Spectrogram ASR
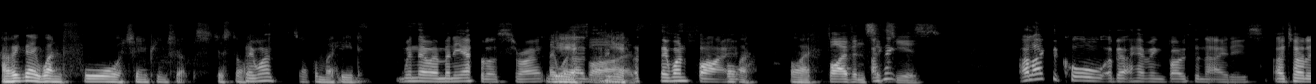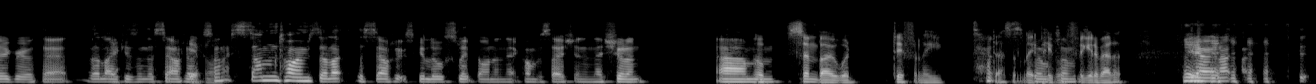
I think they won four championships just off They won the top of my head. when they were in Minneapolis, right? They Yeah, won five. yeah. They won five. Five, five. Five and six think- years. I like the call about having both in the 80s. I totally agree with that. The Lakers and the Celtics. I Definitely. know sometimes the the Celtics get a little slept on in that conversation, and they shouldn't. Um, Well, Simbo would definitely doesn't let people some- forget about it. You know, and I- it-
